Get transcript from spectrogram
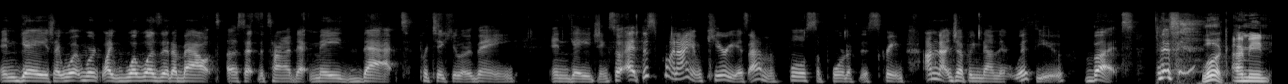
engage? Like what were like what was it about us at the time that made that particular thing engaging? So at this point I am curious. I'm in full support of this screen. I'm not jumping down there with you, but Look, I mean,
